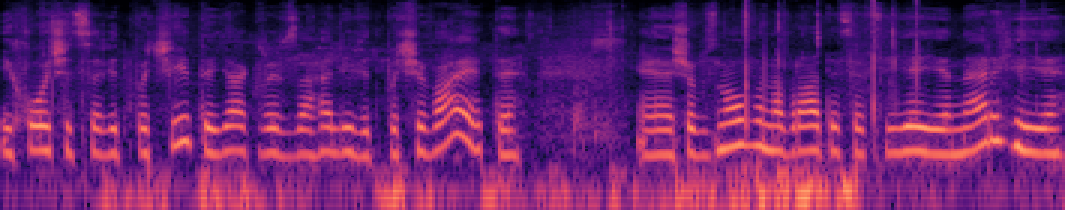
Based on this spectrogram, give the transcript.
і хочеться відпочити, як ви взагалі відпочиваєте, е, щоб знову набратися цієї енергії.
